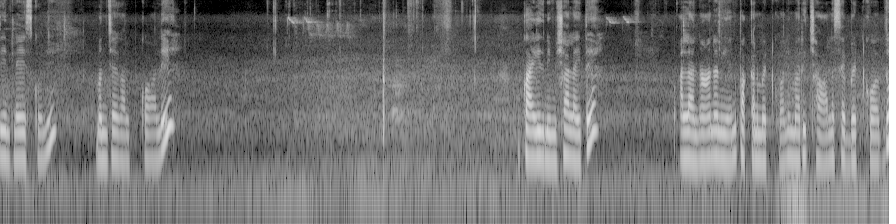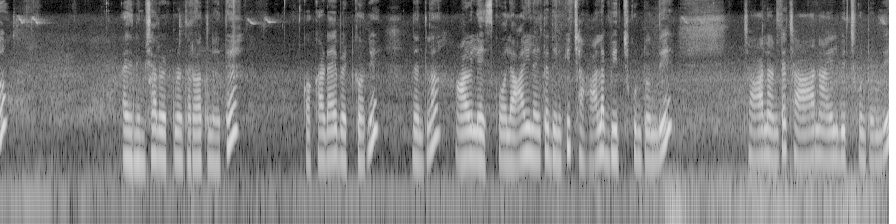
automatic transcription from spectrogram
దీంట్లో వేసుకొని మంచిగా కలుపుకోవాలి. ఒక ఐదు నిమిషాలు అయితే అలా నానని అని పక్కన పెట్టుకోవాలి. మరి చాలాసేపు పెట్టుకోవద్దు. ఐదు నిమిషాలు పెట్టిన తర్వాతనైతే ఒక కడాయి పెట్టుకొని దాంట్లో ఆయిల్ వేసుకోవాలి. ఆయిల్ అయితే దీనికి చాలా బీర్చుకుంటుంది. చాలా అంటే చాలా ఆయిల్ బీర్చుకుంటుంది.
